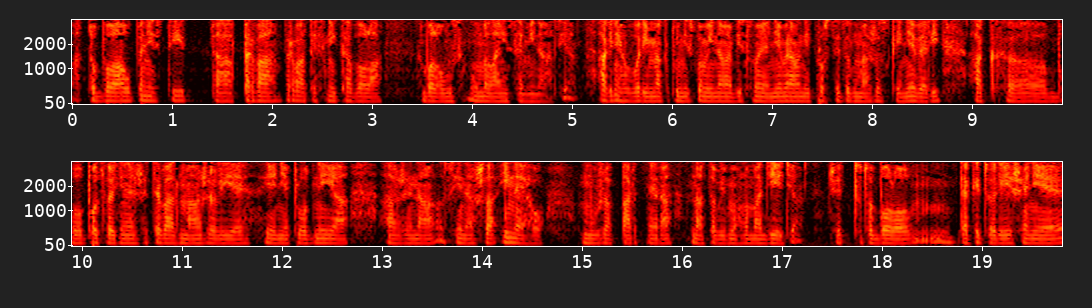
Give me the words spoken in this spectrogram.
A to bola úplne stý, tá prvá, prvá technika bola bola umelá inseminácia. Ak nehovorím, ak tu nespomíname vyslovene nemravný prostriedok manželskej nevery, ak e, bolo potvrdené, že treba z manžel je, je neplodný a, a žena si našla iného muža, partnera na to, aby mohla mať dieťa. Čiže toto bolo, takéto riešenie e,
